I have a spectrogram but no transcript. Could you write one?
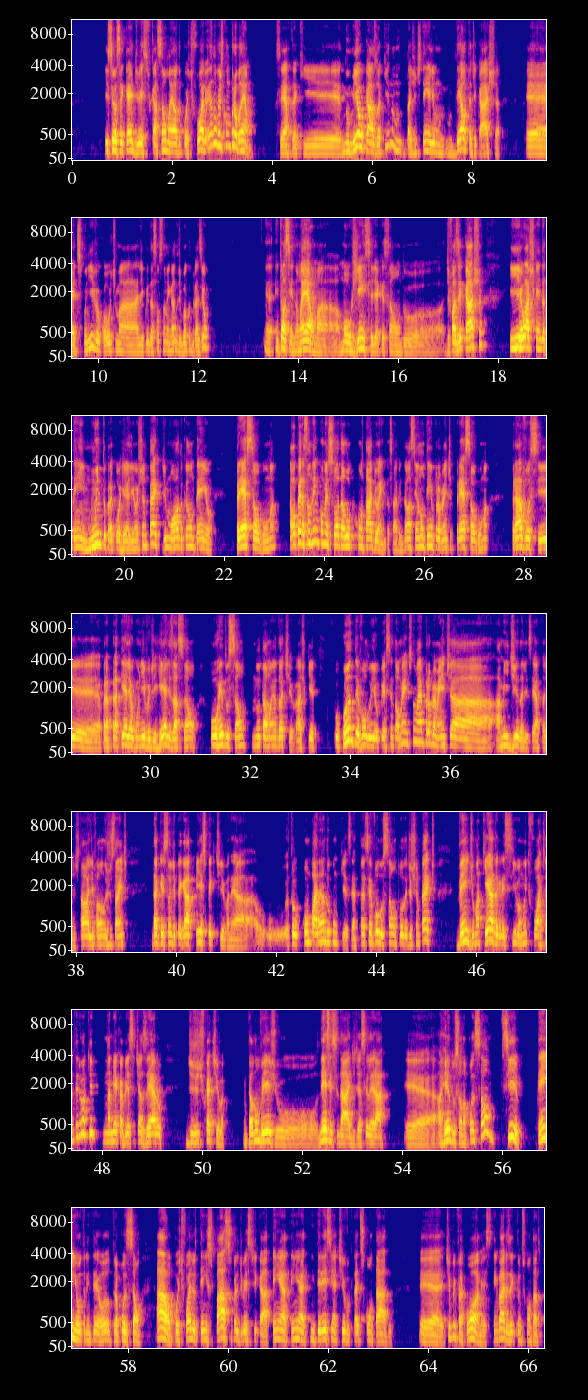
e se você quer diversificação maior do portfólio, eu não vejo como problema, certo? É que no meu caso aqui, a gente tem ali um delta de caixa é, disponível com a última liquidação, se não me engano, de Banco do Brasil. É, então, assim, não é uma, uma urgência ali a questão do, de fazer caixa, e eu acho que ainda tem muito para correr ali em Ocean Pact, de modo que eu não tenho pressa alguma. A operação nem começou a dar lucro contábil ainda, sabe? Então, assim, eu não tenho provavelmente pressa alguma para você, para ter ali algum nível de realização ou redução no tamanho do ativo. Acho que o quanto evoluiu percentualmente não é propriamente a, a medida ali, certo? A gente estava ali falando justamente da questão de pegar a perspectiva, né? eu estou comparando com o quê? Certo? Então, essa evolução toda de Ocean Pact vem de uma queda agressiva muito forte anterior, que na minha cabeça tinha zero de justificativa. Então, não vejo necessidade de acelerar é, a redução na posição. Se tem outra, outra posição, ah, o portfólio tem espaço para diversificar, tem, a, tem a interesse em ativo que está descontado, é, tipo infracommerce, tem vários aí que estão descontados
